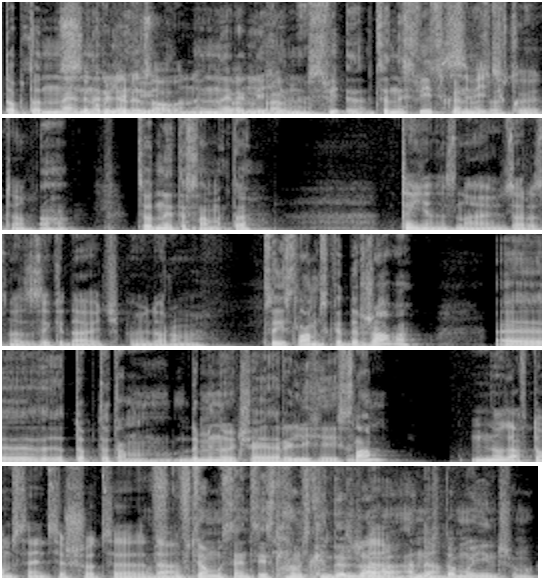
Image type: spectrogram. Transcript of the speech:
тобто не, не, Секуляризованою, не релігійною. Це не світською? Світською, так. Ага. Це одне й те саме, так? Та я не знаю. Зараз нас закидають помідорами. Це ісламська держава, е, тобто там домінуюча релігія іслам. Ну так, в тому сенсі, що це В- да, В цьому сенсі ісламська держава, Да, а не да. в тому іншому.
